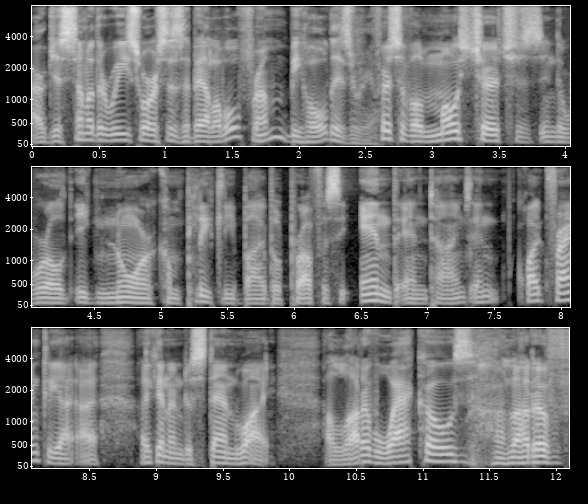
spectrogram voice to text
are just some of the resources available from Behold Israel. First of all, most churches in the world ignore completely Bible prophecy and the end times, and quite frankly, I, I, I can understand why. A lot of wackos, a lot of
